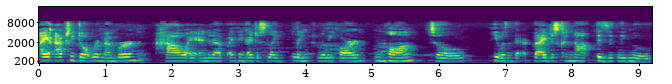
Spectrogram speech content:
I actually don't remember how I ended up. I think I just like blinked really hard and long till he wasn't there. But I just could not physically move.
